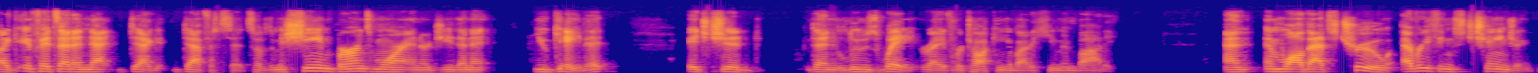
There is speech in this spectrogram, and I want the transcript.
Like if it's at a net de- deficit. So if the machine burns more energy than it you gave it, it should then lose weight, right? If we're talking about a human body. And and while that's true, everything's changing.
